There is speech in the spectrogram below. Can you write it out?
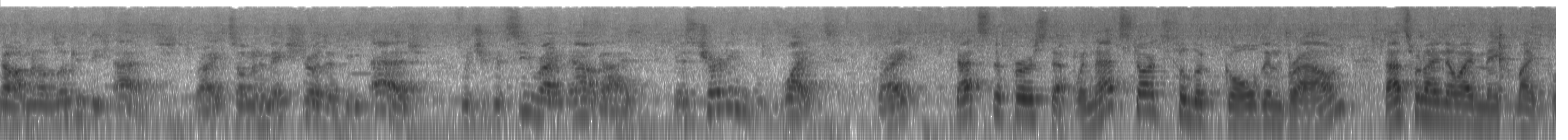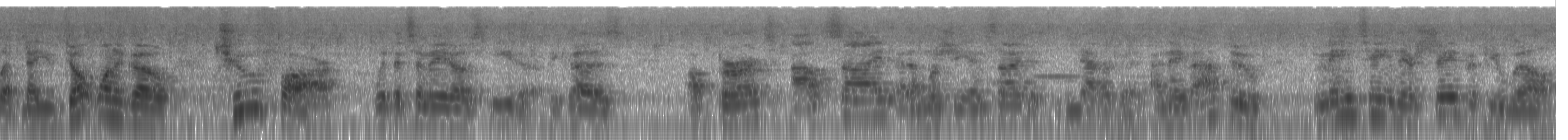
No, I'm going to look at the edge, right? So I'm going to make sure that the edge, which you can see right now, guys, is turning white, right? That's the first step. When that starts to look golden brown, that's when I know I make my flip. Now you don't want to go too far with the tomatoes either because a burnt outside and a mushy inside is never good. And they have to maintain their shape, if you will,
